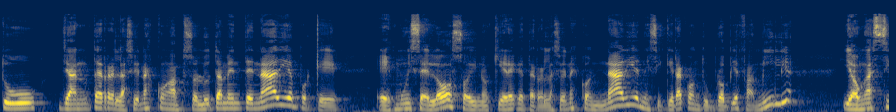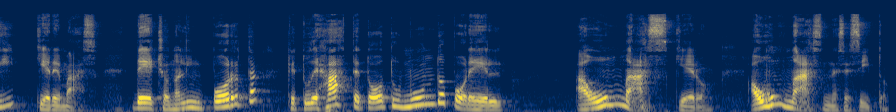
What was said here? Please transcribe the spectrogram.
Tú ya no te relacionas con absolutamente nadie porque es muy celoso y no quiere que te relaciones con nadie, ni siquiera con tu propia familia, y aún así quiere más. De hecho, no le importa que tú dejaste todo tu mundo por él. Aún más quiero, aún más necesito.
